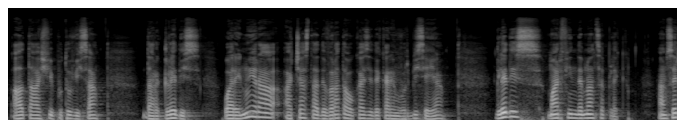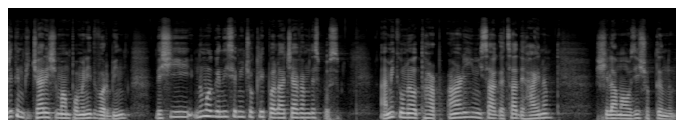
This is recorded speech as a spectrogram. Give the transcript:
alta aș fi putut visa. Dar Gladys, oare nu era aceasta adevărata ocazie de care îmi vorbise ea? Gladys m-ar fi îndemnat să plec. Am sărit în picioare și m-am pomenit vorbind, deși nu mă gândisem nicio clipă la ce aveam de spus. Amicul meu Tarp Henry mi s-a agățat de haină și l-am auzit șoptându-mi.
